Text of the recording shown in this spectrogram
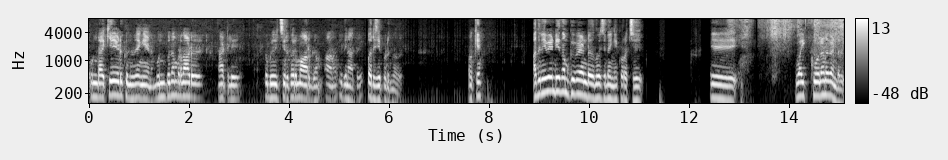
ഉണ്ടാക്കി എടുക്കുന്നത് എങ്ങനെയാണ്? മുൻപ് നമ്മുടെ നാട് നാട്ടിൽ ഉപയോഗിച്ചിരുന്ന ഒരു മാർഗം ആണ് ഇതിനകത്ത് പരിചയപ്പെടുന്നത്. ഓക്കെ? അതിനു വേണ്ടി നമുക്ക് വേണ്ടതെന്ന് വെച്ചിട്ടുണ്ടെങ്കിൽ കുറച്ച് വൈക്കോലാണ് വേണ്ടത്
